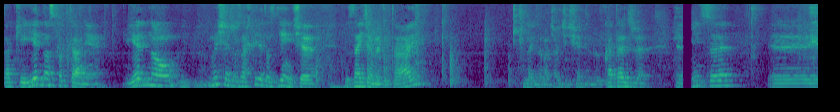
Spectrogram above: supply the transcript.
takie jedno spotkanie, jedną, myślę, że za chwilę to zdjęcie znajdziemy tutaj. Tutaj zobacz, Ojciec Święty był w katedrze y, dzielnicy y,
